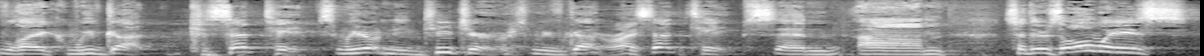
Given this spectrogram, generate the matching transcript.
like, "We've got cassette tapes. We don't need teachers. We've got right. cassette tapes." And um, so there's always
